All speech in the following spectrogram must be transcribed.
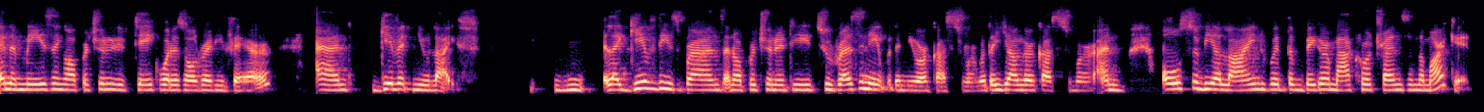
an amazing opportunity to take what is already there and give it new life like give these brands an opportunity to resonate with a newer customer with a younger customer and also be aligned with the bigger macro trends in the market.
